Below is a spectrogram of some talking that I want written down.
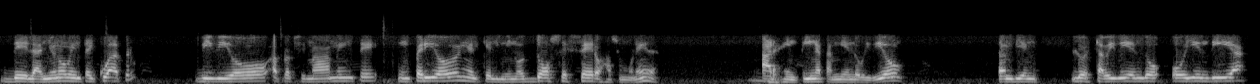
del año 94 vivió aproximadamente un periodo en el que eliminó 12 ceros a su moneda. Argentina también lo vivió, también lo está viviendo hoy en día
